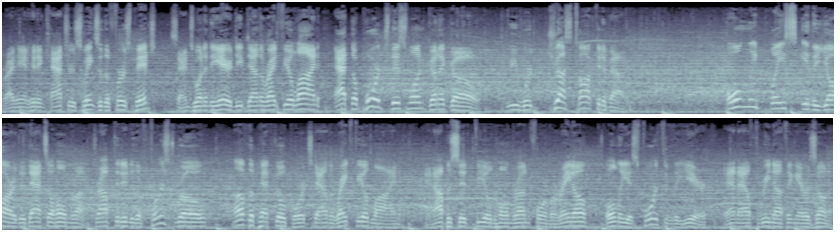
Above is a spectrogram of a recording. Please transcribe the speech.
Right hand hitting catcher swings at the first pitch, sends one in the air deep down the right field line. At the porch, this one gonna go. We were just talking about it only place in the yard that that's a home run. Dropped it into the first row of the Petco porch down the right field line. An opposite field home run for Moreno, only his fourth of the year, and now 3 0 Arizona.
